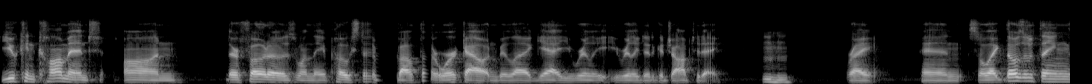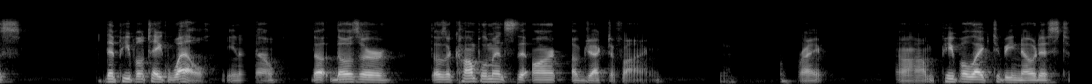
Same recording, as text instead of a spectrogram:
you can comment on their photos when they post about their workout and be like, "Yeah, you really you really did a good job today." hmm Right? And so like those are things that people take well, you know. Th- those are those are compliments that aren't objectifying. Yeah. Right? Um, people like to be noticed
